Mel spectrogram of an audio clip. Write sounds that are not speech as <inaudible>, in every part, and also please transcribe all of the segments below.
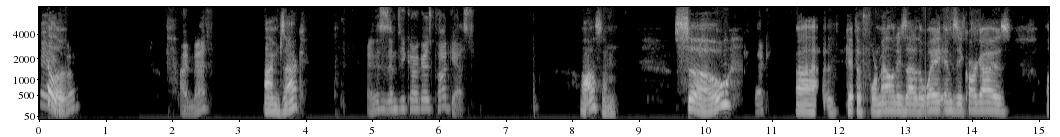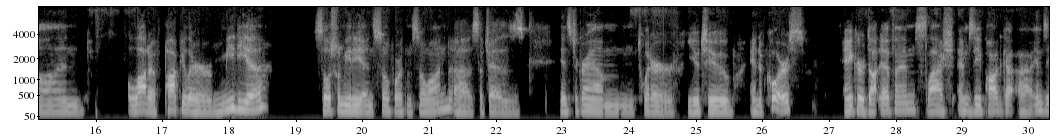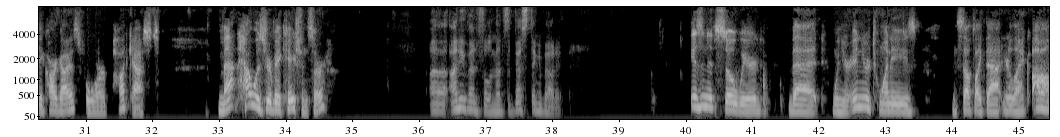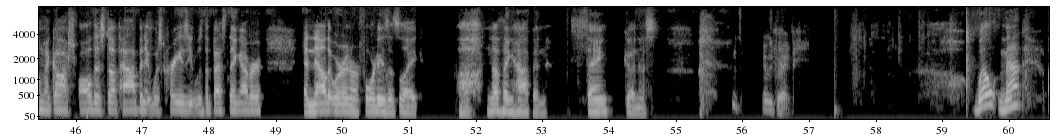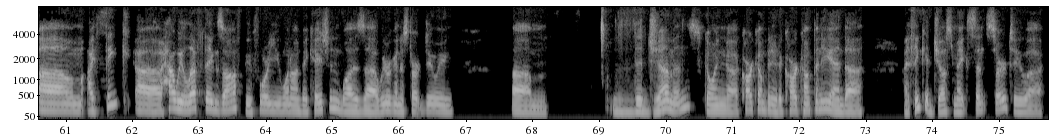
Hey, Hello, everyone. I'm Matt, I'm Zach. and this is MZ Car Guys Podcast. Awesome. So, Zach. uh, get the formalities out of the way. MZ Car Guys on a lot of popular media, social media, and so forth and so on, uh, such as Instagram, Twitter, YouTube, and of course, anchor.fm slash MZ, uh, MZ Car Guys for podcast. Matt, how was your vacation, sir? Uh, uneventful, and that's the best thing about it. isn't it so weird that when you're in your 20s and stuff like that, you're like, oh my gosh, all this stuff happened. It was crazy. It was the best thing ever. And now that we're in our 40s, it's like, oh, nothing happened. Thank goodness. It was great. Well, Matt, um, I think uh, how we left things off before you went on vacation was uh, we were going to start doing um, the Germans going uh, car company to car company, and uh, I think it just makes sense, sir, to uh,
